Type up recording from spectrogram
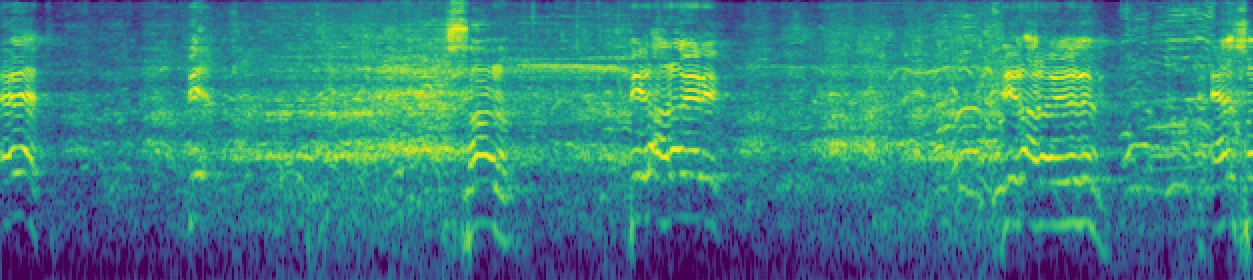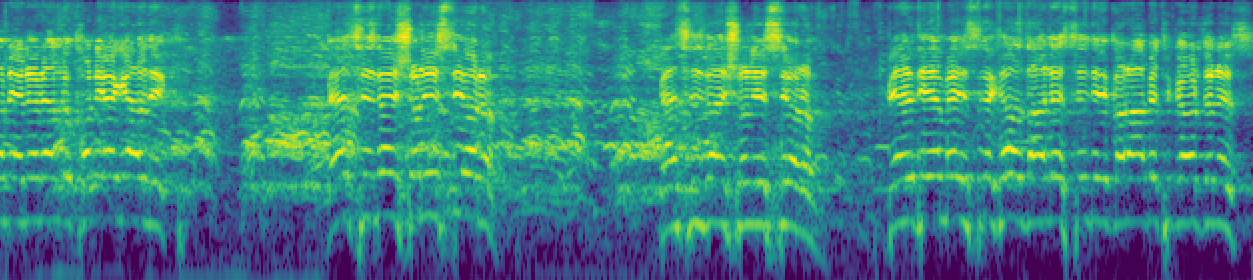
evet bir sağ olun. Bir ara verin. Bir ara verelim. En son en önemli konuya geldik. Ben sizden şunu istiyorum. Ben sizden şunu istiyorum. Belediye meclisindeki adaletsizliği, garabeti gördünüz.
